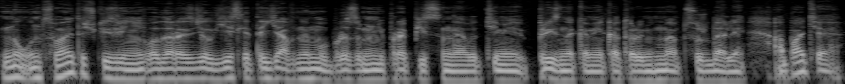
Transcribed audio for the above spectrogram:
Ну, с моей точки зрения, водораздел, если это явным образом не прописанная вот теми признаками, которыми мы обсуждали, апатия,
